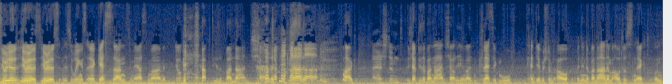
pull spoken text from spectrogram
Julius, Julius, Julius ist übrigens äh, gestern zum ersten Mal mit. Junge, ich habe diese Bananenschale hier gerade. Fuck. Ja, stimmt. Ich habe diese Bananenschale hier mal, einen Classic Move. Kennt ihr bestimmt auch, wenn ihr eine Banane im Auto snackt und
